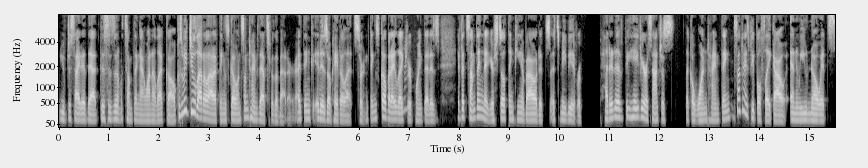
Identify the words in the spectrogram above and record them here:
you've decided that this isn't something I want to let go. Because we do let a lot of things go, and sometimes that's for the better. I think it is okay to let certain things go, but I like mm-hmm. your point that is if it's something that you're still thinking about, it's it's maybe a repetitive behavior. It's not just like a one time thing. Sometimes people flake out, and you know it's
